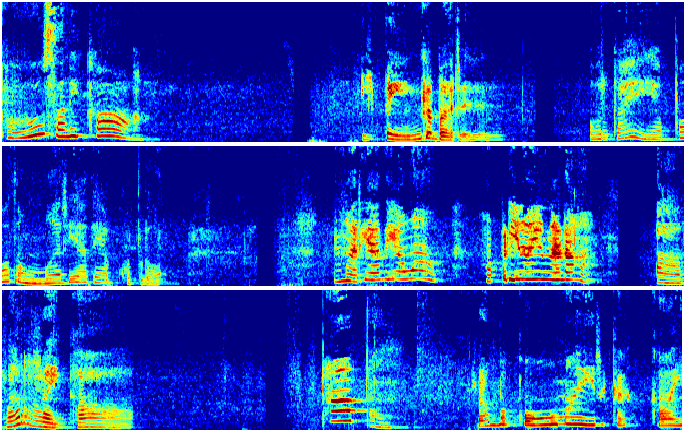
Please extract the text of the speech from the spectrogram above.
பூசணிக்கா இப்ப இங்க பாரு. ஒரு காய் எப்போதும் மரியாதையா கூப்பிடுவோம் ரொம்ப கோமா இருக்க காய்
